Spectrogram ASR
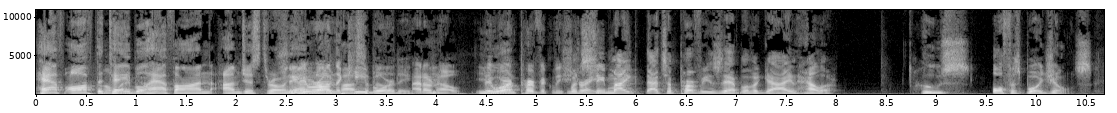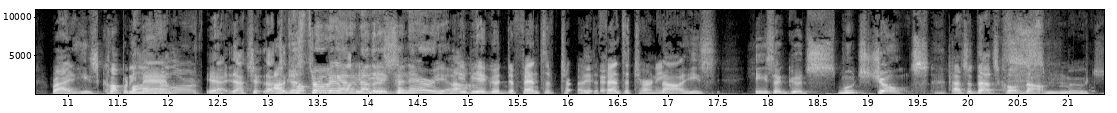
half off the Oh, my table, God. half on. I'm just throwing See, out they were another on the keyboard. possibility. I don't know. They You weren't are- perfectly But straight. see, Mike, that's a perfect example of a guy in Heller who's Office Boy Jones, right? He's company Bob man. Heller. Yeah, that's it. That's I'm a just company throwing man out like- another He'd be good- scenario. He'd be a good defensive tur- uh, defense attorney. No, he's he's a good Smooch Jones. That's what that's called. No, Smooch.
